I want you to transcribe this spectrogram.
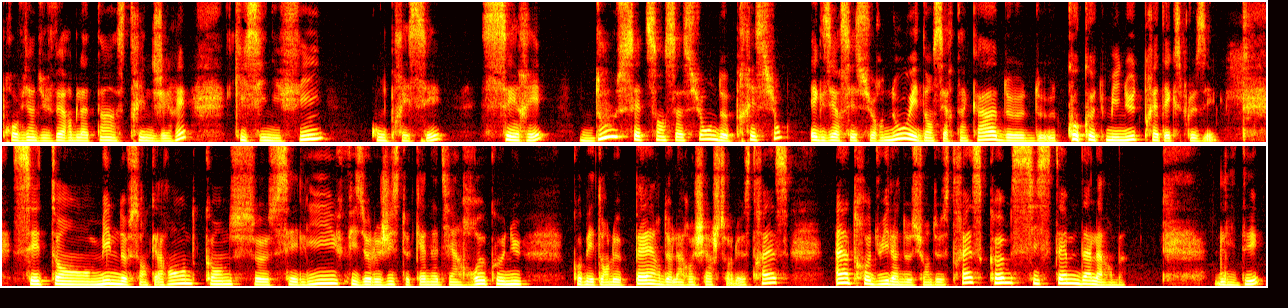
provient du verbe latin stringere, qui signifie compresser, serrer, d'où cette sensation de pression exercée sur nous et dans certains cas de, cocotte minute prête à exploser. C'est en 1940 qu'Hans Selye, physiologiste canadien reconnu comme étant le père de la recherche sur le stress, introduit la notion de stress comme système d'alarme. L'idée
